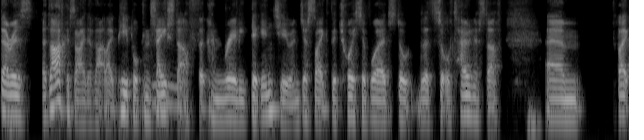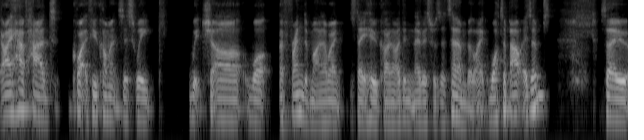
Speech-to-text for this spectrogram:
there is a darker side of that. Like people can say mm. stuff that can really dig into you, and just like the choice of words, the sort of tone of stuff. Um, like I have had quite a few comments this week, which are what a friend of mine, I won't state who, kind of, I didn't know this was a term, but like what about isms? So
